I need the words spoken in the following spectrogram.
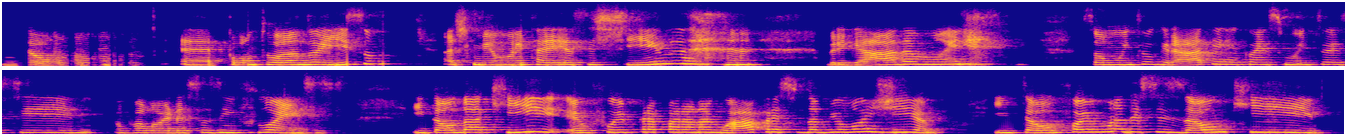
Então, é, pontuando isso, acho que minha mãe está aí assistindo. Obrigada, mãe. Sou muito grata e reconheço muito esse o valor dessas influências. Então, daqui eu fui para Paranaguá para estudar biologia. Então, foi uma decisão que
